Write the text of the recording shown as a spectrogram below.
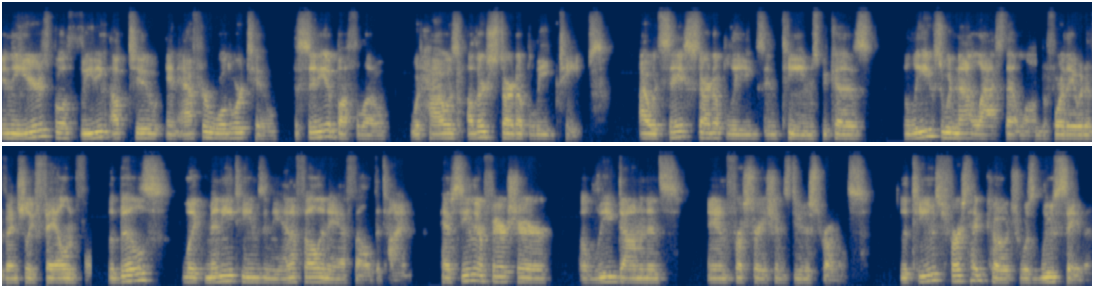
In the years both leading up to and after World War II, the city of Buffalo would house other startup league teams. I would say startup leagues and teams because the leagues would not last that long before they would eventually fail and fall. The Bills, like many teams in the NFL and AFL at the time, have seen their fair share of league dominance and frustrations due to struggles. The team's first head coach was Lou Saban,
